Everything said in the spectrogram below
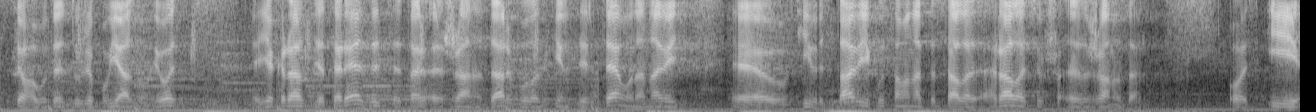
з цього буде дуже пов'язано. І ось е, якраз для Терези це та е, Жанна Дар була таким зірцем. Вона навіть е, в тій виставі, яку сама написала, грала цю е, Жанну Дар. Ось. І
